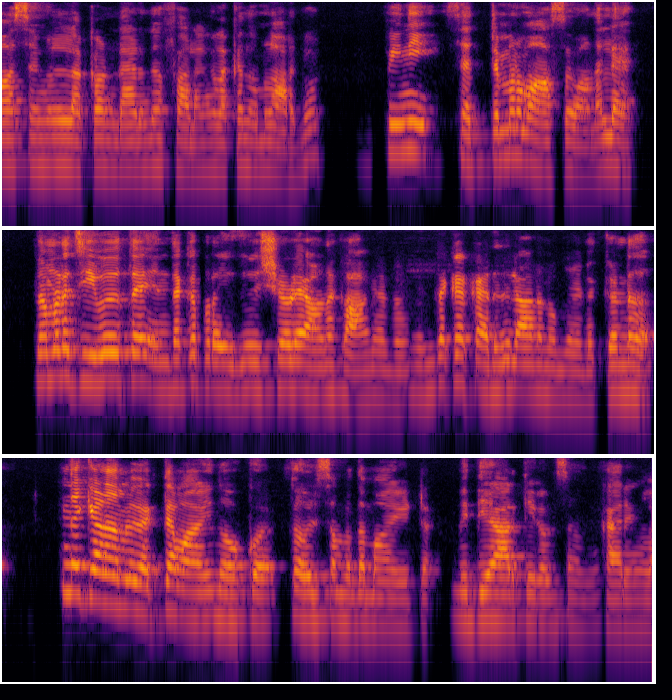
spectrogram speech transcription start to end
മാസങ്ങളിലൊക്കെ ഉണ്ടായിരുന്ന ഫലങ്ങളൊക്കെ നമ്മൾ അറിഞ്ഞു. ഇനി സെപ്റ്റംബർ മാസമാണ് അല്ലെ? നമ്മുടെ ജീവിതത്തെ എന്തൊക്കെ പ്രതീക്ഷയോടെയാണ് കാണേണ്ടത് എന്തൊക്കെ കരുതലാണ് നമ്മൾ എടുക്കേണ്ടത്? എന്നൊക്കെയാണ് നമ്മൾ വ്യക്തമായി നോക്കുക. തൊഴിൽ സംബന്ധമായിട്ട് വിദ്യാർത്ഥികൾ കാര്യങ്ങൾ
